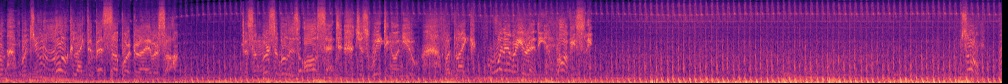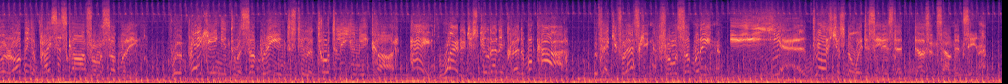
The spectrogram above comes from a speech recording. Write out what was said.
Will, but you look like the best sub worker I ever saw. The submersible is all set, just waiting on you. But like, whenever you're ready, obviously. So, we're robbing a priceless car from a submarine. We're breaking into a submarine to steal a totally unique car. Hey, where did you steal that incredible car? Thank you for asking. From a submarine. Yeah, there's way to say this that doesn't sound insane.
